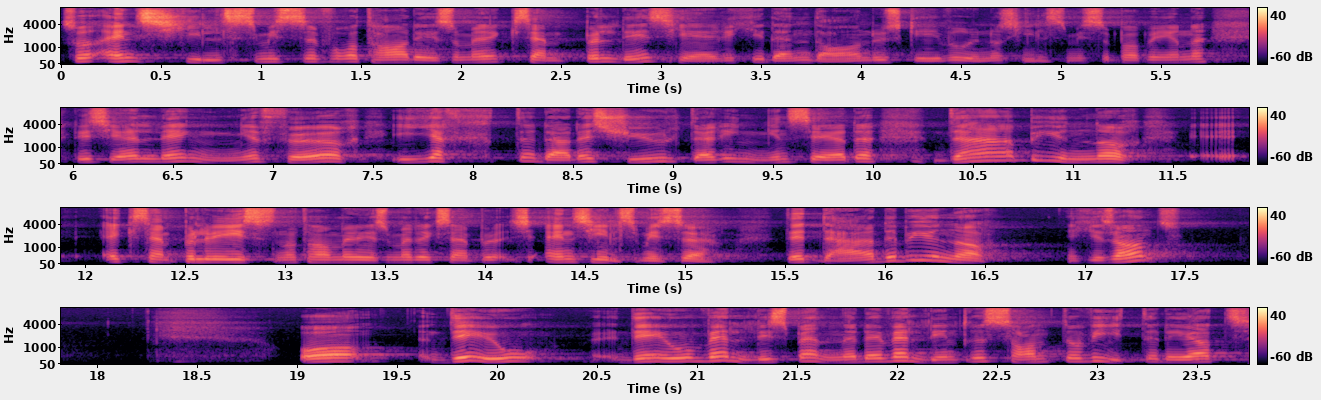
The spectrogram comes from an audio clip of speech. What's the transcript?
Så en skilsmisse, for å ta det som et eksempel, det skjer ikke den dagen du skriver under skilsmissepapirene. Det skjer lenge før, i hjertet, der det er skjult, der ingen ser det. Der begynner eh, eksempelvis nå tar vi det som et eksempel, en skilsmisse. Det er der det begynner. Ikke sant? Og det er, jo, det er jo veldig spennende, det er veldig interessant å vite det at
